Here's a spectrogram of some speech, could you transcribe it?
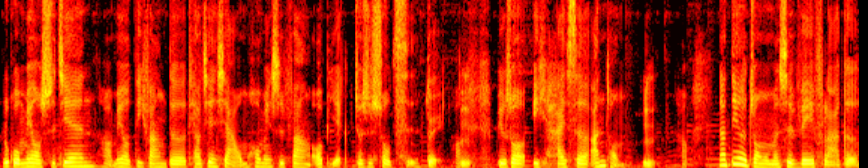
如果没有时间，好，没有地方的条件下，我们后面是放 object，就是受词。对，好，嗯、比如说 Ich heiße Anton。嗯，好。那第二种我们是 W Frage，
